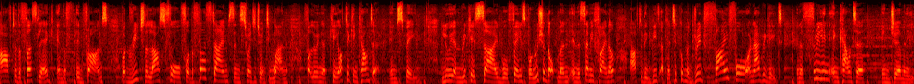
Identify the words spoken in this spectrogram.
after the first leg in, the, in France, but reached the last four for the first time since 2021, following a chaotic encounter in Spain. Luis Enrique's side will face Borussia Dortmund in the semi-final after they beat Atletico Madrid 5-4 on aggregate in a thrilling encounter in Germany.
